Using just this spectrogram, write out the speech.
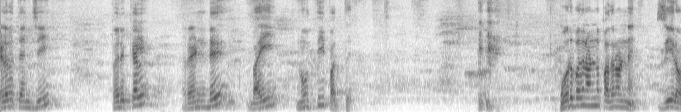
எழுபத்தஞ்சி பெருக்கல் ரெண்டு பை நூற்றி பத்து. ஒரு பதினொன்று பதினொன்று ஜீரோ.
